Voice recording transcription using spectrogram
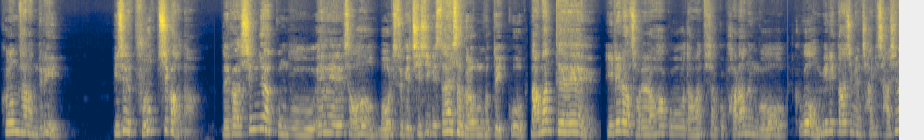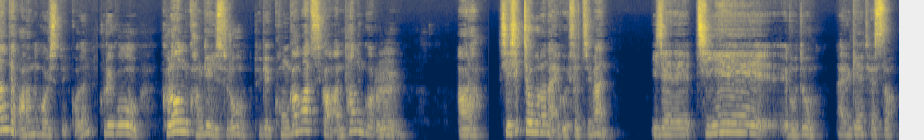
그런 사람들이 이제 부럽지가 않아. 내가 심리학 공부해서 머릿속에 지식이 쌓여서 그런 것도 있고 남한테 이래라 저래라 하고 남한테 자꾸 바라는 거 그거 엄밀히 따지면 자기 자신한테 바라는 거일 수도 있거든. 그리고 그런 관계일수록 되게 건강하지가 않다는 거를 알아. 지식적으로는 알고 있었지만 이제는 지혜로도 알게 됐어.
